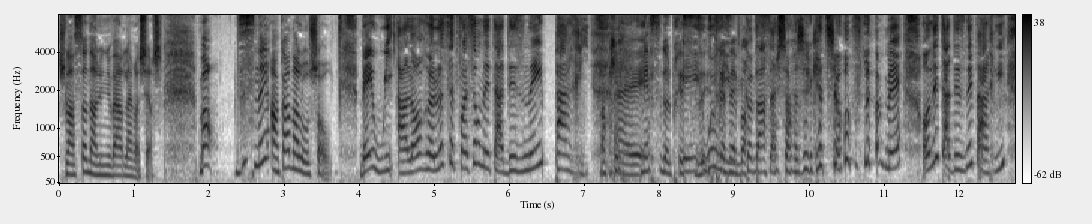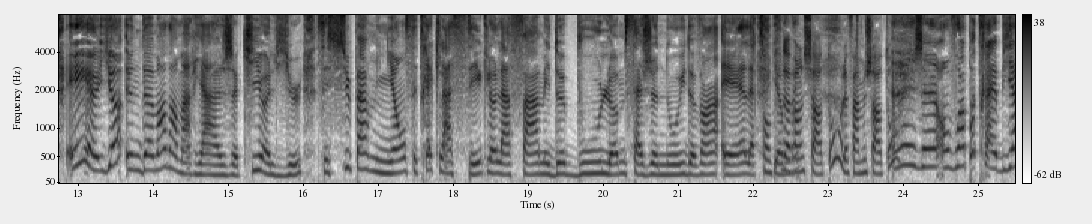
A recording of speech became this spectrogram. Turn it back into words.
Je lance ça dans l'univers de la recherche. Bon, Disney encore dans l'eau chaude. Ben oui. Alors euh, là, cette fois-ci, on est à Disney Paris. OK. Merci de le préciser. oui, C'est très oui, important. Comme si ça changeait quelque chose, là. Mais on est à Disney Paris et euh, il y a une demande en mariage qui a lieu. C'est super mignon. C'est très classique, là. La femme est debout, l'homme s'agenouille devant elle. Sont-ils devant même- le château, le fameux château? Euh, je, on voit pas très bien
